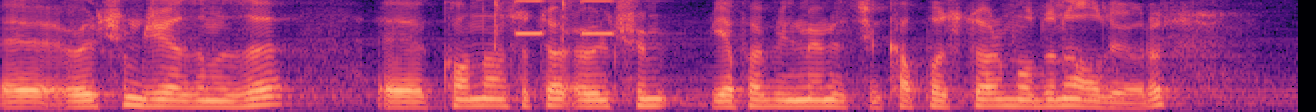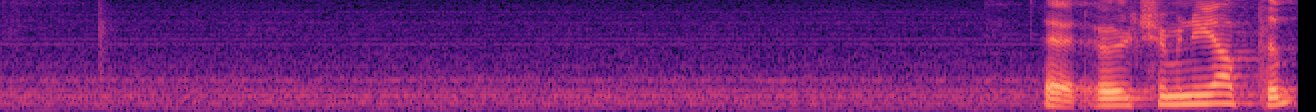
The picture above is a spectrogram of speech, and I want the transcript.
e, ölçüm cihazımızı e, kondansatör ölçüm yapabilmemiz için kapasitör moduna alıyoruz. Evet ölçümünü yaptım.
